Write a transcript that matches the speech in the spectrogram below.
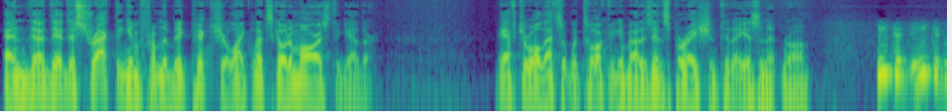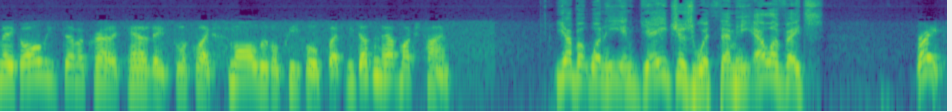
And they're, they're distracting him from the big picture, like let's go to Mars together. After all, that's what we're talking about is inspiration today, isn't it, Rob? he could he could make all these Democratic candidates look like small little people, but he doesn't have much time. Yeah, but when he engages with them, he elevates right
